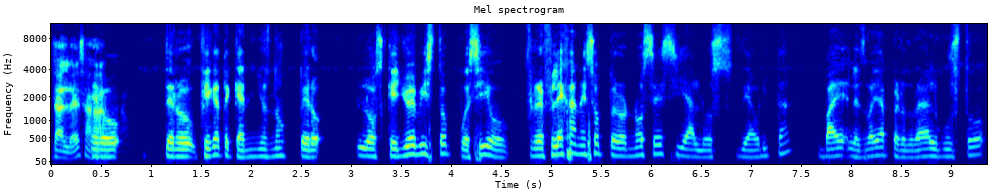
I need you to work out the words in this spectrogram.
Tal vez, Pero, pero fíjate que a niños no, pero los que yo he visto, pues sí, o reflejan eso, pero no sé si a los de ahorita les vaya a perdurar el gusto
